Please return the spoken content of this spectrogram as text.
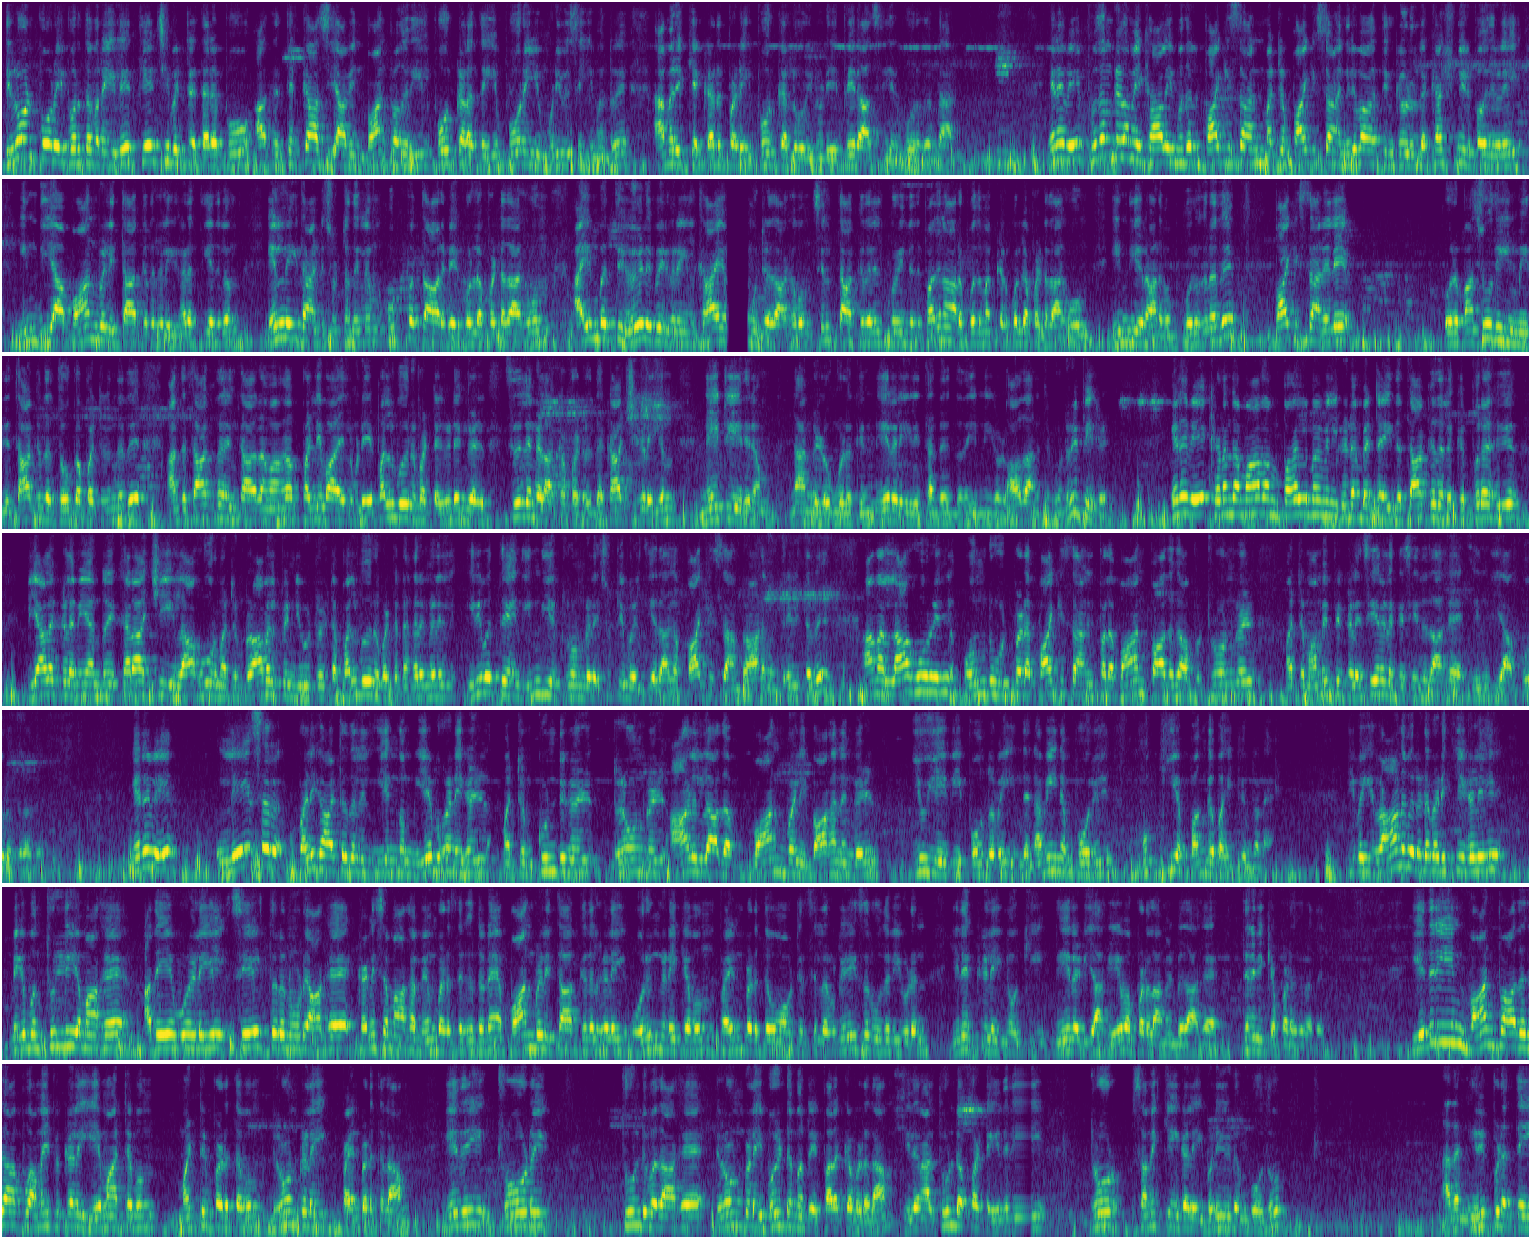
டிரோன் போரை பொறுத்தவரையிலே தேர்ச்சி பெற்ற தரப்பு அது தெற்காசியாவின் வான்பகுதியில் போர்க்களத்தையும் போரையும் முடிவு செய்யும் என்று அமெரிக்க கடற்படை போர்க்கல்லூரியினுடைய பேராசிரியர் கூறுகின்றார். எனவே புதன்கிழமை காலை முதல் பாகிஸ்தான் மற்றும் பாகிஸ்தான் நிர்வாகத்தின் கீழ் உள்ள காஷ்மீர் பகுதிகளில் இந்தியா வான்வெளி தாக்குதல்களை நடத்தியதிலும் எல்லை தாண்டி சுட்டதிலும் முப்பத்தாறு பேர் கொல்லப்பட்டதாகவும் ஐம்பத்தி ஏழு பேர் வரையில் காயமுற்றதாகவும் சில் தாக்குதலில் குறைந்தது பதினாறு பொதுமக்கள் கொல்லப்பட்டதாகவும் இந்திய ராணுவம் கூறுகிறது. பாகிஸ்தானிலே ஒரு மசூதியின் மீது தாக்குதல் தூக்கப்பட்டிருந்தது அந்த தாக்குதலின் காரணமாக பள்ளிவாயிலுடைய பல்வேறுபட்ட இடங்கள் சிதிலங்களாக்கப்பட்டிருந்த காட்சிகளையும் நேற்றைய தினம் நாங்கள் உங்களுக்கு நேரடியில் தந்திருந்ததையும் நீங்கள் அவதானித்துக் கொண்டிருப்பீர்கள். எனவே கடந்த மாதம் பகல்மமில் இடம்பெற்ற இந்த தாக்குதலுக்கு பிறகு வியாழக்கிழமை அன்று கராச்சி லாகூர் மற்றும் ராவல்பிண்டி உள்ளிட்ட பல்வேறுபட்ட நகரங்களில் இருபத்தி ஐந்து இந்திய ட்ரோன்களை சுட்டி வீழ்த்தியதாக பாகிஸ்தான் ராணுவம் தெரிவித்தது. ஆனால் லாகூரில் ஒன்று உட்பட பாகிஸ்தானில் பல வான் பாதுகாப்பு ட்ரோன்கள் மற்றும் அமைப்புகளை சீரழிக்க செய்ததாக இந்தியா கூறுகிறது. எனவே லேசர் வழிகாட்டுதலில் இயங்கும் ஏவுகணைகள் மற்றும் குண்டுகள் ட்ரோன்கள் ஆளில்லாத வான்வழி வாகனங்கள் யுஏவி போன்றவை இந்த நவீன போரில் முக்கிய பங்கு வகிக்கின்றன. இவை இராணுவ நடவடிக்கைகளில் மிகவும் துல்லியமாக அதே வேளையில் செயல்திறனூடாக கணிசமாக மேம்படுத்துகின்றன. வான்வெளி தாக்குதல்களை ஒருங்கிணைக்கவும் பயன்படுத்தவும் அவற்றில் சில லேசர் உதவியுடன் இலக்குகளை நோக்கி நேரடியாக ஏவப்படலாம் என்பதாக தெரிவிக்கப்படுகிறது. எதிரியின் வான் பாதுகாப்பு அமைப்புகளை ஏமாற்றவும் மட்டுப்படுத்தவும் ட்ரோன்களை பயன்படுத்தலாம். எதிரி ட்ரோனை தூண்டுவதாக ட்ரோன்களை வேண்டுமென்றே பறக்க விடலாம் இதனால் தூண்டப்பட்ட எதிரி ட்ரோர் சமிக்கைகளை வெளியிடும் போது அதன் இருப்பிடத்தை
